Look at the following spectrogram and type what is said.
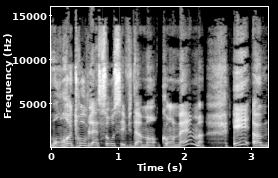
Bon, on retrouve la sauce évidemment qu'on aime. Et euh,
